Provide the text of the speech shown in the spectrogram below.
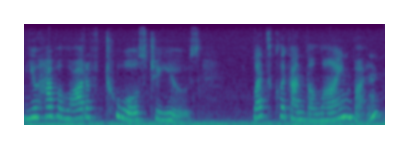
you have a lot of tools to use. Let's click on the Line button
